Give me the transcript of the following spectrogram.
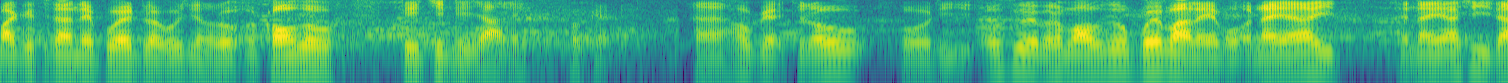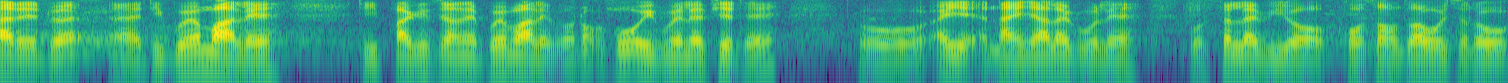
ပါကစ္စတန်နဲ့ပွဲအတွက်ကိုကျွန်တော်တို့အကောင်းဆုံးလေ့ကျင့်နေကြတယ်ဟုတ်ကဲ့အဲဟုတ်ကဲ့ကျွန်တော်တို့ဟိုဒီအုပ်စုရဲ့ပထမဆုံးပွဲမှာလည်းဗောအနိုင်ရအနိုင်ရရှိထားတဲ့အတွက်အဲဒီပွဲမှာလည်းဒီပါကစ္စတန်နဲ့ပွဲမှာလည်းဗောနော်အခုအိမ်ခွဲလည်းဖြစ်တယ်ဟိုအဲ့ရဲ့အနိုင်ရလက်ကိုလည်းဟိုဆက်လက်ပြီးတော့ပေါ်ဆောင်သွားဖို့ကျွန်တော်တို့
